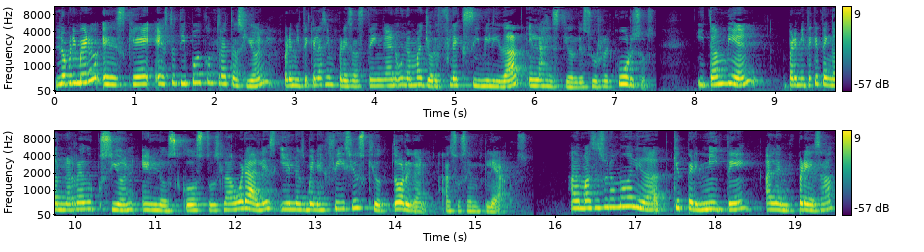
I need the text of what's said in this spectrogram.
Lo primero es que este tipo de contratación permite que las empresas tengan una mayor flexibilidad en la gestión de sus recursos y también permite que tengan una reducción en los costos laborales y en los beneficios que otorgan a sus empleados. Además es una modalidad que permite a la empresa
